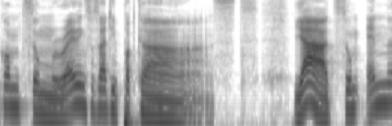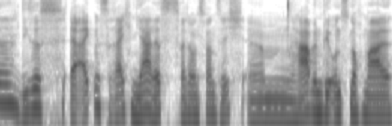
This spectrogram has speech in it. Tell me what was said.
Willkommen zum Raving Society Podcast. Ja, zum Ende dieses ereignisreichen Jahres 2020 ähm, haben wir uns nochmal,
